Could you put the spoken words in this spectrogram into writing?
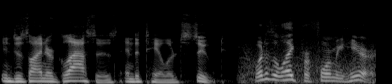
in designer glasses and a tailored suit. What is it like performing here?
